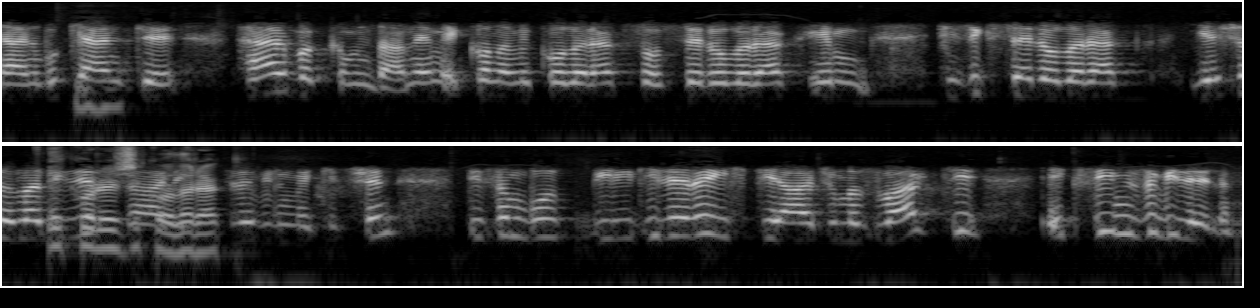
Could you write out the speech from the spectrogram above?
yani bu kenti her bakımdan hem ekonomik olarak, sosyal olarak hem fiziksel olarak yaşanabilir Ekolojik hale olarak. getirebilmek için bizim bu bilgilere ihtiyacımız var ki eksiğimizi bilelim.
